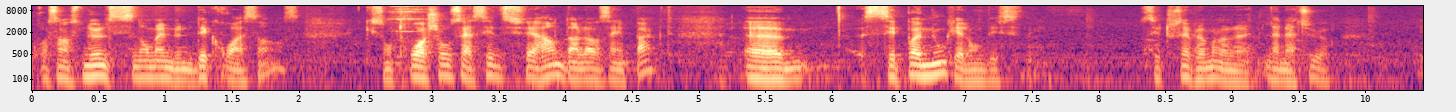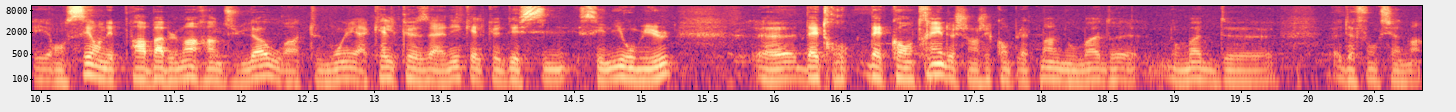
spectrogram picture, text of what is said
croissance nulle, sinon même d'une décroissance, qui sont trois choses assez différentes dans leurs impacts, euh, c'est pas nous qui allons décider. C'est tout simplement la, nature. Et on sait, on est probablement rendu là, ou en tout le moins à quelques années, quelques décennies, au mieux, euh, d'être contraint de changer complètement nos modes, de fonctionnement.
